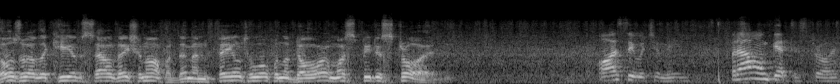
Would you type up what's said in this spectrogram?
Those who have the key of salvation offered them and fail to open the door must be destroyed. Oh, I see what you mean. But I won't get destroyed.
